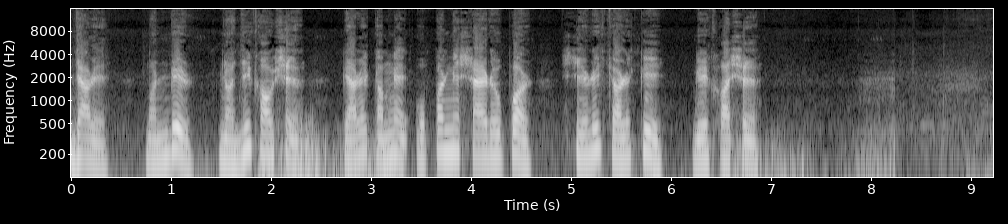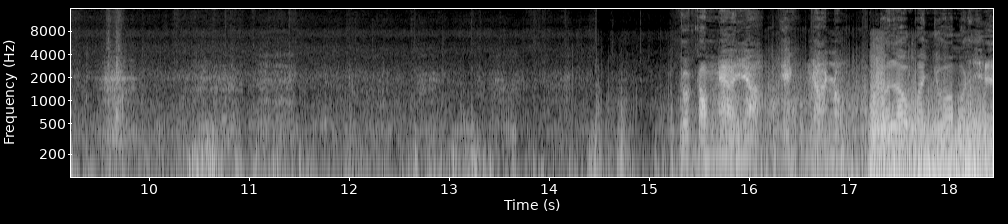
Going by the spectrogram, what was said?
જ્યારે મંદિર નજીક આવશે, ત્યારે તમને ઉપરની સાઈડ ઉપર સીડી ચડતી દેખાશે. તો તમને અહીંયા એક નાનો તલાવ પણ જોવા મળશે.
